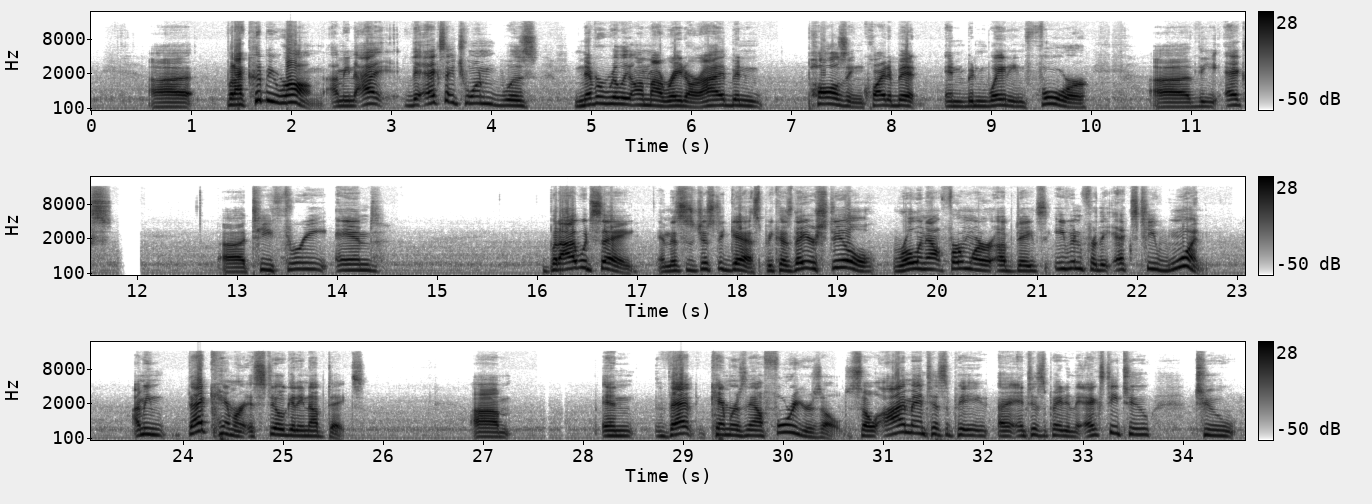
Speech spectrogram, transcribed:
Uh, but I could be wrong. I mean, I the XH1 was never really on my radar. I've been pausing quite a bit and been waiting for uh, the X uh, T3 and but I would say, and this is just a guess, because they are still rolling out firmware updates even for the XT1. I mean, that camera is still getting updates. Um, and that camera is now four years old. So I'm anticipate, uh, anticipating the XT2 to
